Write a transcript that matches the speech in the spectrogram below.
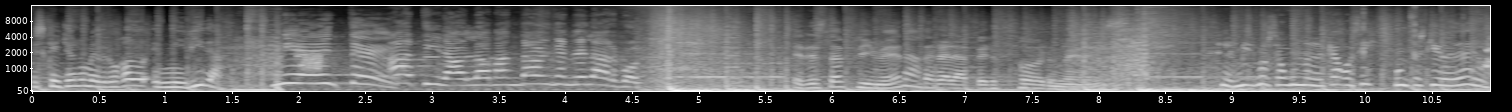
Es que yo no me he drogado en mi vida. ¡Miente! Ha tirado la mandanga en el árbol. Eres la primera para la performance. En el mismo segundo en el que hago así, un chasquido de dedos.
